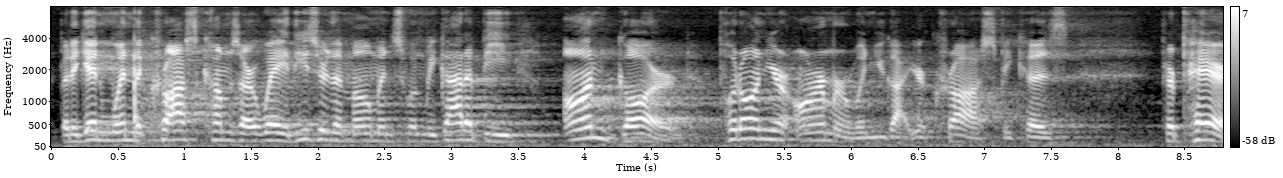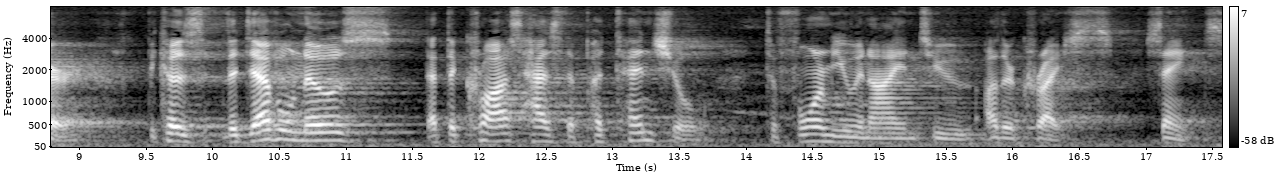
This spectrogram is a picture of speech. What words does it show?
But again, when the cross comes our way, these are the moments when we got to be on guard. Put on your armor when you got your cross because prepare. Because the devil knows that the cross has the potential to form you and I into other Christs, saints.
